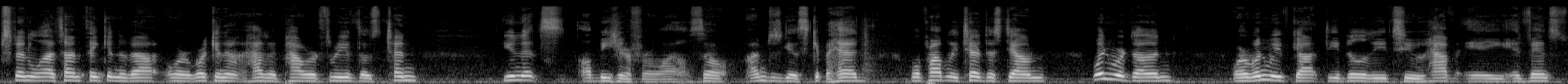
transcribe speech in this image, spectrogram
spend a lot of time thinking about or working out how to power three of those 10 units, I'll be here for a while. So I'm just going to skip ahead. We'll probably tear this down when we're done or when we've got the ability to have a advanced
